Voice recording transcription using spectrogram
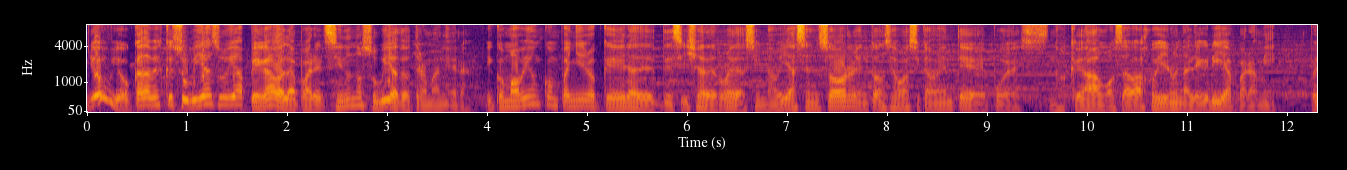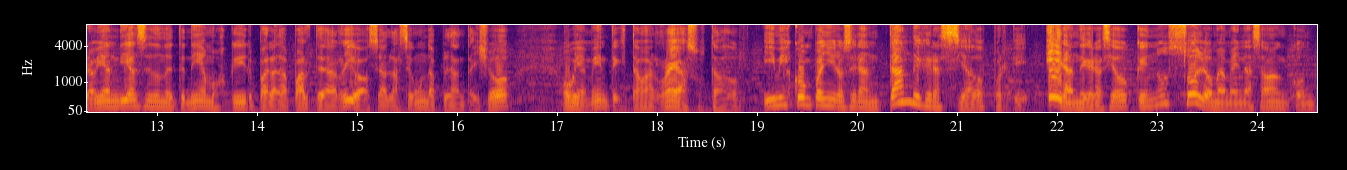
Y obvio, cada vez que subía, subía pegado a la pared, si no, no subía de otra manera. Y como había un compañero que era de, de, silla de ruedas y no había ascensor, entonces básicamente pues nos quedábamos abajo y era una alegría para mí. Pero habían días en donde teníamos que ir para la parte de arriba, o sea, la segunda planta, y yo Obviamente estaba re asustado. Y mis compañeros eran tan desgraciados, porque eran desgraciados, que no solo me amenazaban con,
